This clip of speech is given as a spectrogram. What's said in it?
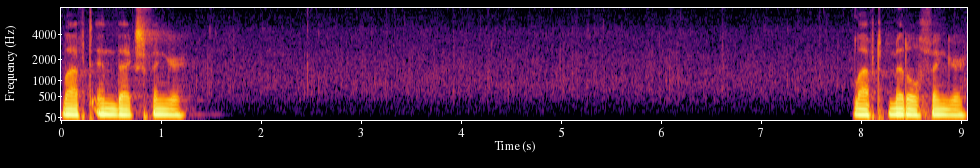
Left index finger. Left middle finger.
